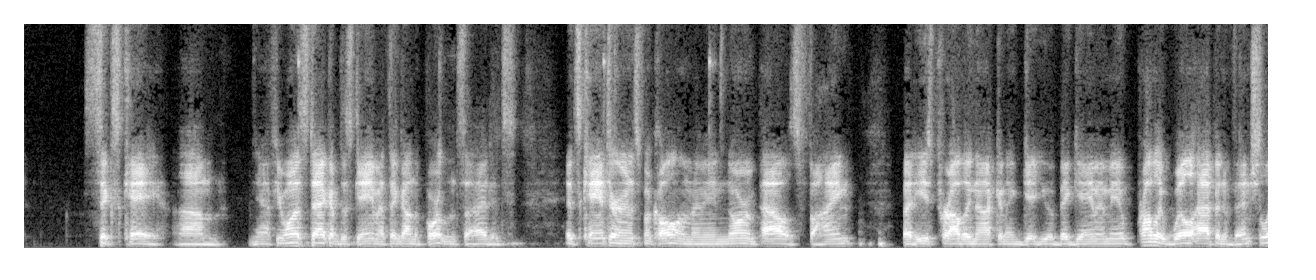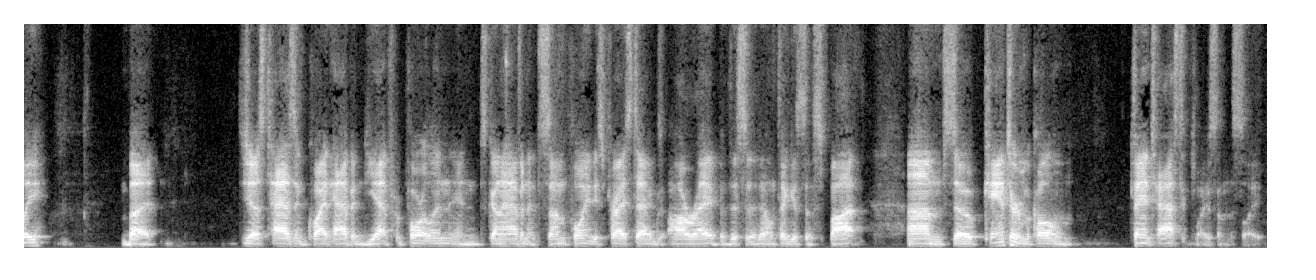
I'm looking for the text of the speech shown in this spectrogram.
6K. Um, yeah, if you want to stack up this game, I think on the Portland side, it's it's Kanter and it's McCollum. I mean, Norman Powell is fine, but he's probably not going to get you a big game. I mean, it probably will happen eventually, but just hasn't quite happened yet for Portland, and it's going to happen at some point. His price tag's all right, but this I don't think is the spot. Um, so Kanter and McCollum, fantastic place on the slate.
